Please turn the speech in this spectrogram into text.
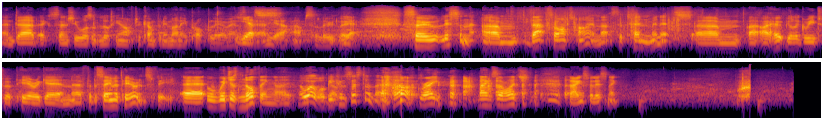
And Dad essentially wasn't looking after company money properly. I mean, Yes. yeah, absolutely. Yeah. So listen, um, that's our time. That's the ten minutes. Um, I, I hope you'll agree to appear again uh, for the same appearance fee. Uh, which is nothing. I, Oh, well, we'll be consistent then. oh, great. Thanks so much. Thanks for listening.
